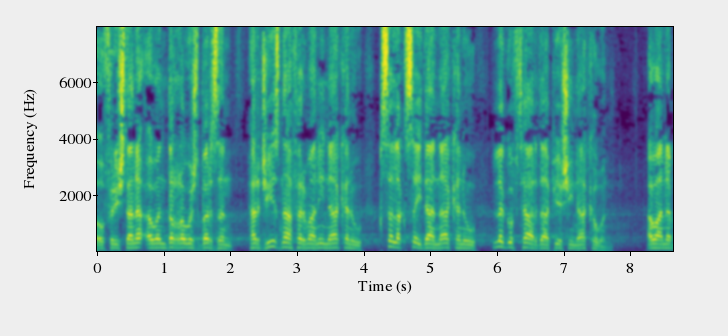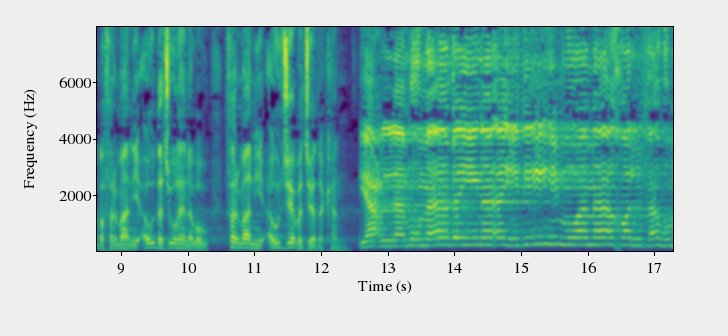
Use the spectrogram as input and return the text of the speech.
ئەو فریشتانە ئەوەن دڕەوەشت بەرزن هەرگیز نافەرمانی ناکەن و قسە لە قسەیدا ناکەن و لە گفتاردا پێشی ناکەون ئەوانە بە فەرمانی ئەو دەجوڵێنەوە و فەرمانی ئەو جێبەجێ دەکەن يعلم ما بين أيديهم وما خلفهم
